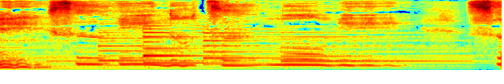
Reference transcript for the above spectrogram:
水のつもり。さ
